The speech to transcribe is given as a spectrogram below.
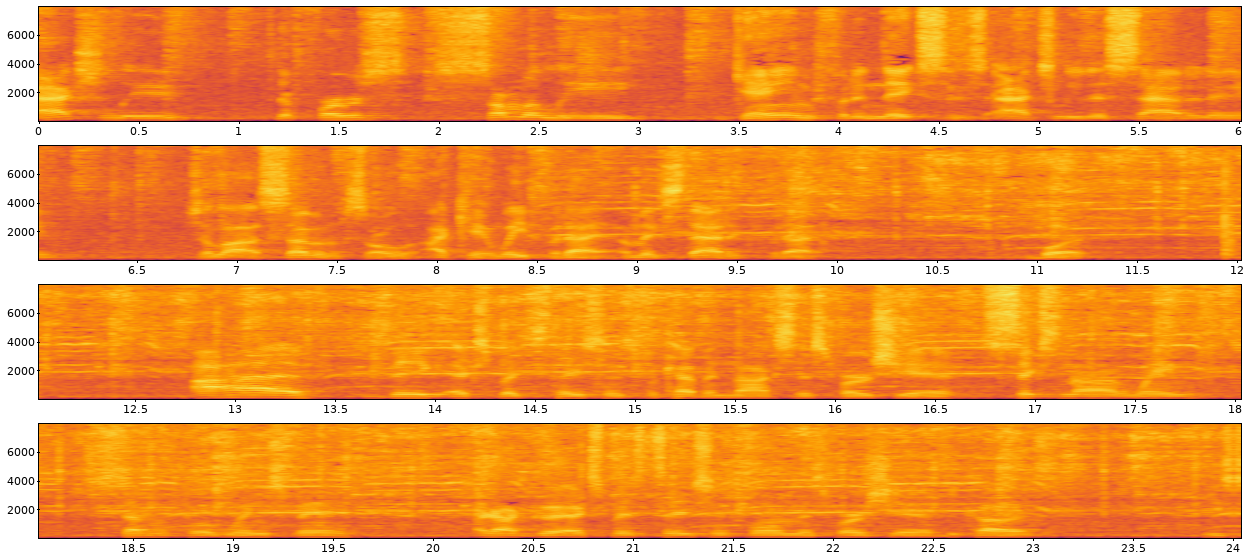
actually, the first Summer League game for the Knicks is actually this Saturday, July 7th. So I can't wait for that. I'm ecstatic for that. But I have big expectations for Kevin Knox his first year. Six nine wing, seven foot wingspan. I got good expectations for him his first year because he's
